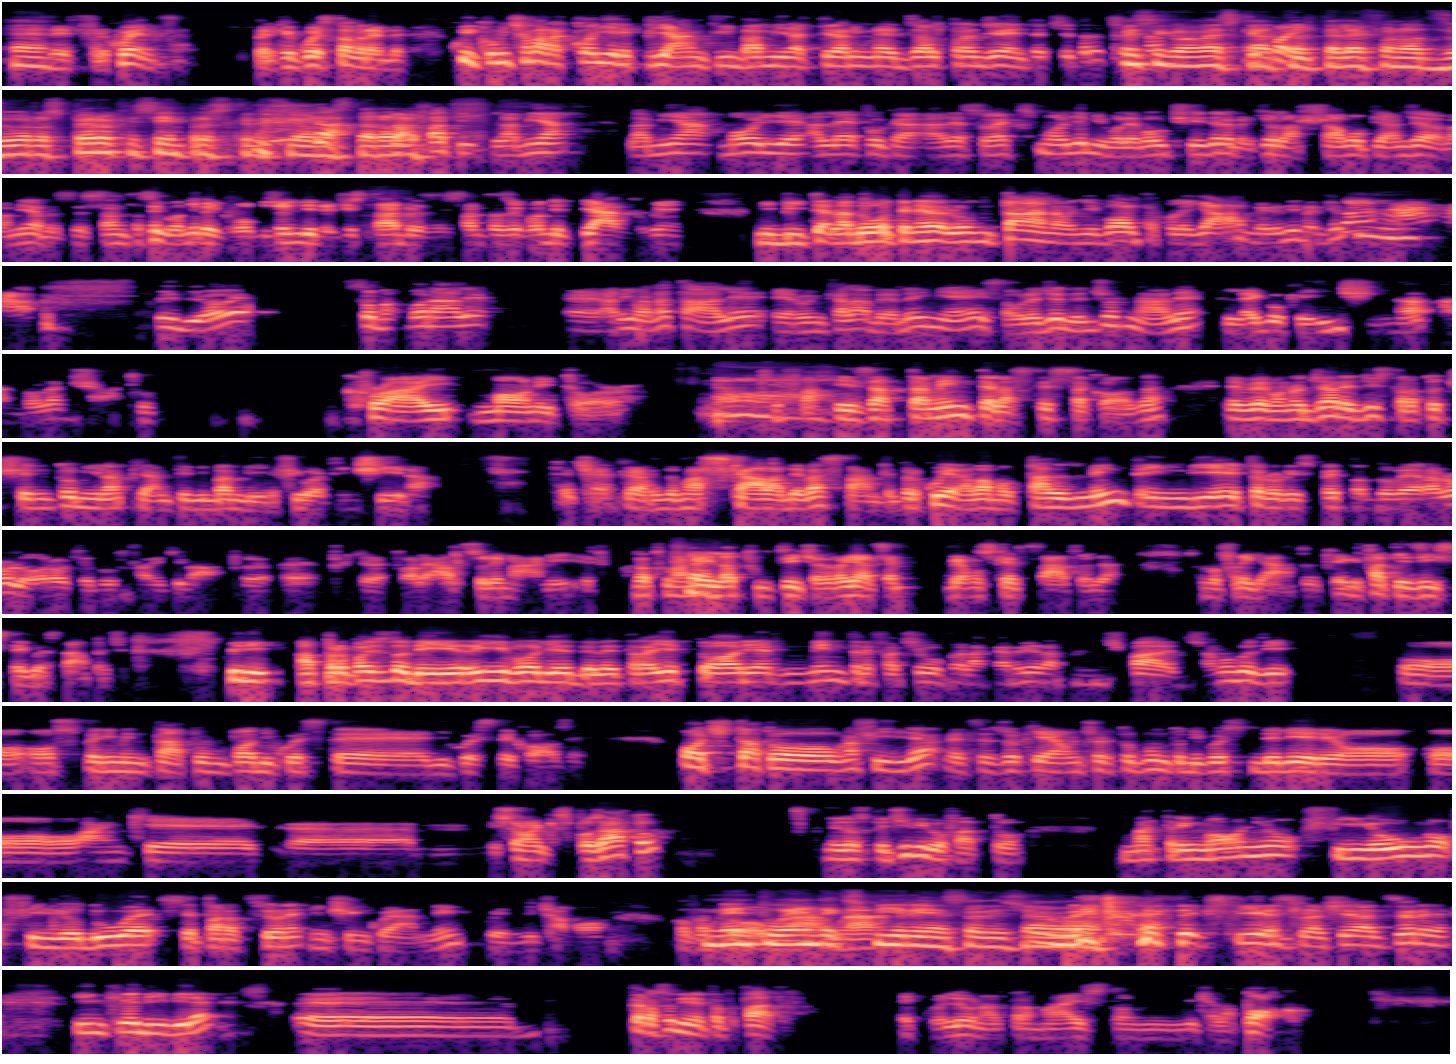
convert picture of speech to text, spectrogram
eh. le frequenze. Perché questo avrebbe. Qui cominciamo a raccogliere pianti, i bambini a tirare in mezzo altra gente, eccetera, eccetera. Qui secondo me scatta poi... il telefono azzurro. Spero che sia in prescrizione sta roba. no, infatti, la mia, la mia moglie all'epoca, adesso ex moglie, mi voleva uccidere perché io lasciavo piangere la bambina per 60 secondi perché avevo bisogno di registrare per 60 secondi il pianto. Quindi mi, la dovevo tenere lontana ogni volta con le gambe, così perché. Mm. Quindi, vabbè. Insomma, morale, eh, arriva Natale, ero in Calabria dai miei, stavo leggendo il giornale, leggo che in Cina hanno lanciato Cry Monitor, no. che fa esattamente la stessa cosa e avevano già registrato 100.000 pianti di bambini, figurati in Cina, che c'è una scala devastante, per cui eravamo talmente indietro rispetto a dove erano loro che ho dovuto fare give up, eh, perché ho detto, vabbè, alzo le mani, e ho dato una mail a tutti dicendo, ragazzi, abbiamo scherzato già, sono fregato, che infatti esiste questa app. Quindi, a proposito dei rivoli e delle traiettorie, mentre facevo quella carriera principale, diciamo così, ho, ho sperimentato un po' di queste, di queste, cose. Ho citato una figlia, nel senso che a un certo punto di questo delirio ho anche, eh, mi sono anche sposato, nello specifico ho fatto matrimonio, figlio 1, figlio 2, separazione in 5 anni, quindi diciamo... un end-to-end experience, diciamo. Un end-to-end experience, una generazione incredibile, eh, però sono diventato padre e quello è un'altra milestone mica da poco.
